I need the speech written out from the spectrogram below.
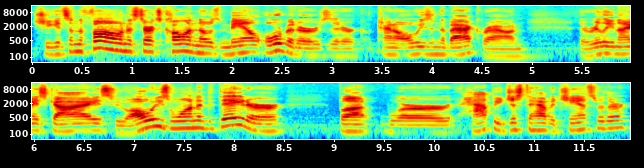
She gets on the phone and starts calling those male orbiters that are kind of always in the background. They're really nice guys who always wanted to date her, but were happy just to have a chance with her.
